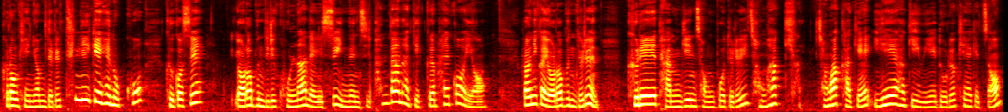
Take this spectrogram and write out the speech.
그런 개념들을 틀리게 해놓고 그것을 여러분들이 골라낼 수 있는지 판단하게끔 할 거예요. 그러니까 여러분들은 글에 담긴 정보들을 정확히, 정확하게 이해하기 위해 노력해야겠죠.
